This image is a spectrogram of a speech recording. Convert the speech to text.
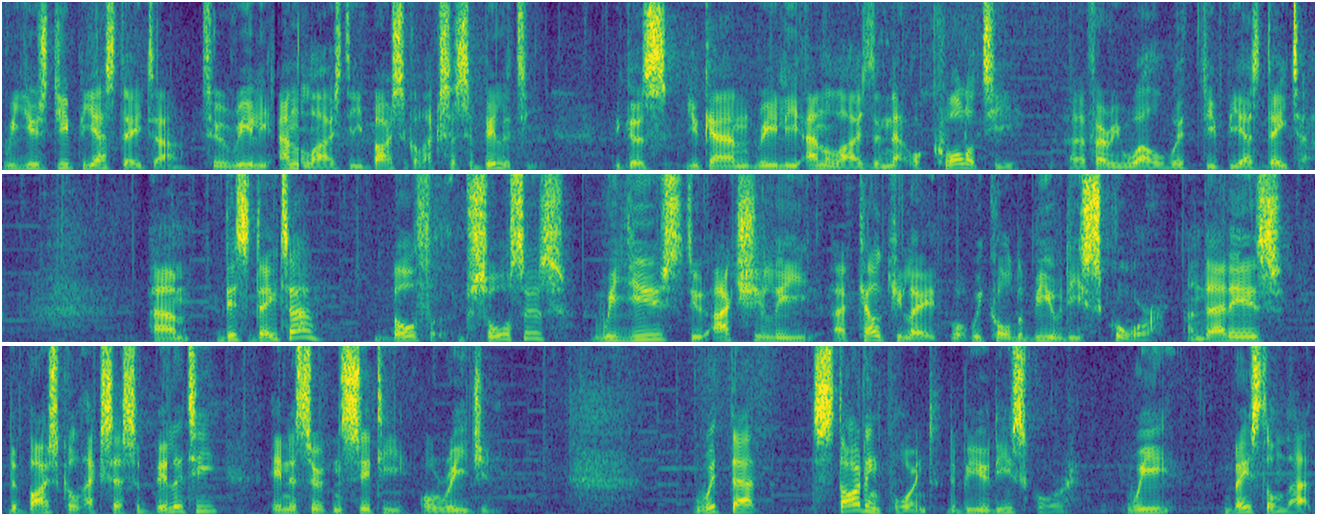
we use GPS data to really analyze the bicycle accessibility because you can really analyze the network quality uh, very well with GPS data. Um, this data, both sources, we use to actually uh, calculate what we call the BOD score, and that is the bicycle accessibility in a certain city or region. With that starting point, the BOD score, we based on that,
